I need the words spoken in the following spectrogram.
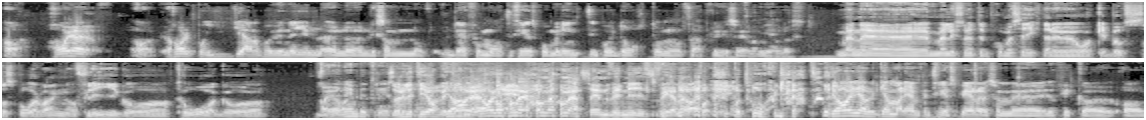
ja, har jag... Ja, jag har det på, gärna på vinyl eller liksom något, det format det finns på. Men inte på datorn eller något så här, för det är så jävla menlöst. Men, eh, men lyssnar du inte på musik när du åker buss och spårvagn och flyg och tåg och... Ja, det är MP3. Då är det lite jobbigt att Ja, ha med, ja, ha med, med, med sig en vinylspelare på, på tåget. Jag har en jävligt gammal MP3-spelare som eh, jag fick av, av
